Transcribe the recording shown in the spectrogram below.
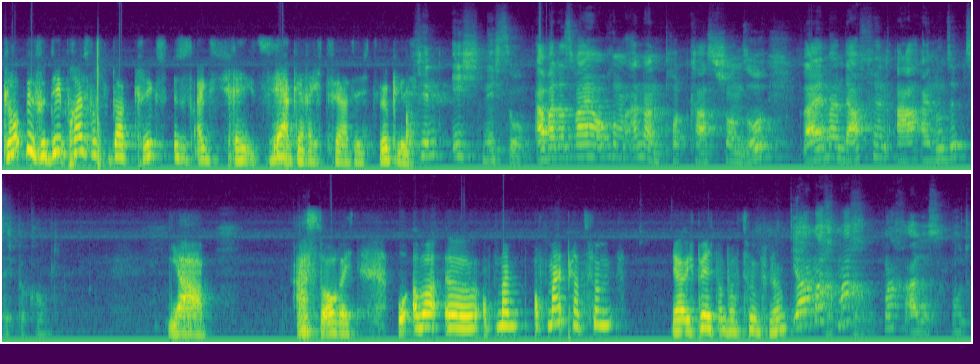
Glaub mir, für den Preis, was du da kriegst, ist es eigentlich sehr gerechtfertigt, wirklich. Finde ich nicht so. Aber das war ja auch im anderen Podcast schon so, weil man dafür ein A71 bekommt. Ja, hast du auch recht. Oh, aber äh, auf, meinem, auf meinem Platz 5, ja, ich bin jetzt Platz 5, ne? Ja, mach, mach, mach alles. Gut.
